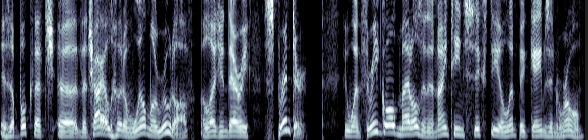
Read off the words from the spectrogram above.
is a book that uh, the childhood of Wilma Rudolph, a legendary sprinter who won three gold medals in the 1960 Olympic Games in Rome.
